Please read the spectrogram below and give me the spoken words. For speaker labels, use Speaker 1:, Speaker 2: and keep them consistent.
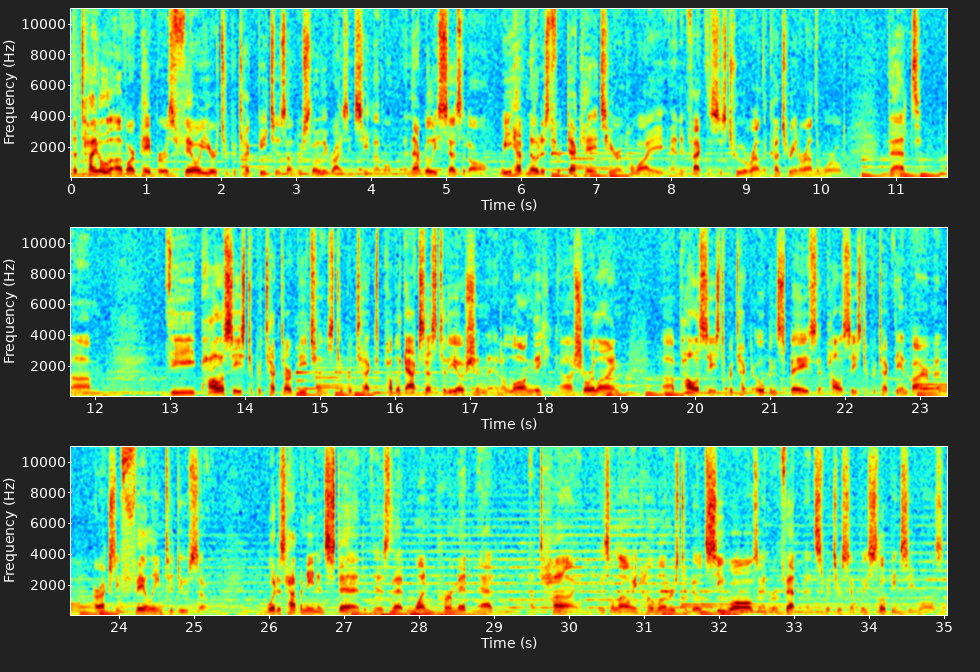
Speaker 1: The title of our paper is Failure to Protect Beaches Under Slowly Rising Sea Level, and that really says it all. We have noticed for decades here in Hawaii, and in fact this is true around the country and around the world, that um, the policies to protect our beaches, to protect public access to the ocean and along the uh, shoreline, uh, policies to protect open space, and policies to protect the environment are actually failing to do so. What is happening instead is that one permit at a time is allowing homeowners to build seawalls and revetments, which are simply sloping seawalls,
